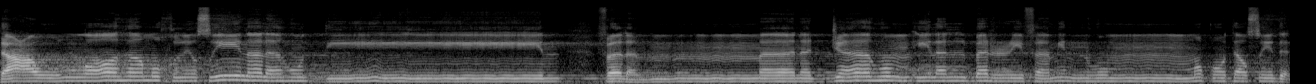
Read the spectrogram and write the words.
دعوا الله مخلصين له الدين فلما نجاهم إلى البر فمنهم مقتصد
